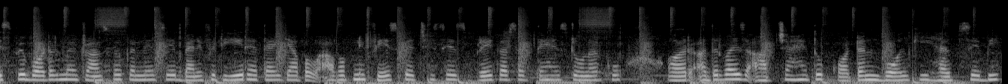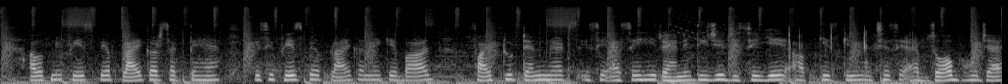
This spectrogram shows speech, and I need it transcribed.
स्प्रे बॉटल में ट्रांसफ़र करने से बेनिफिट ये रहता है कि आप आप अपने फेस पे अच्छे से स्प्रे कर सकते हैं इस टोनर को, और अदरवाइज़ आप चाहें तो कॉटन बॉल की हेल्प से भी आप अपने फेस पे अप्लाई कर सकते हैं। इसे फेस पे अप्लाई करने के बाद फाइव टू टेन मिनट्स इसे ऐसे ही रहने दीजिए, जिससे ये आपकी स्किन में अच्छे से एब्जॉर्ब हो जाए।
